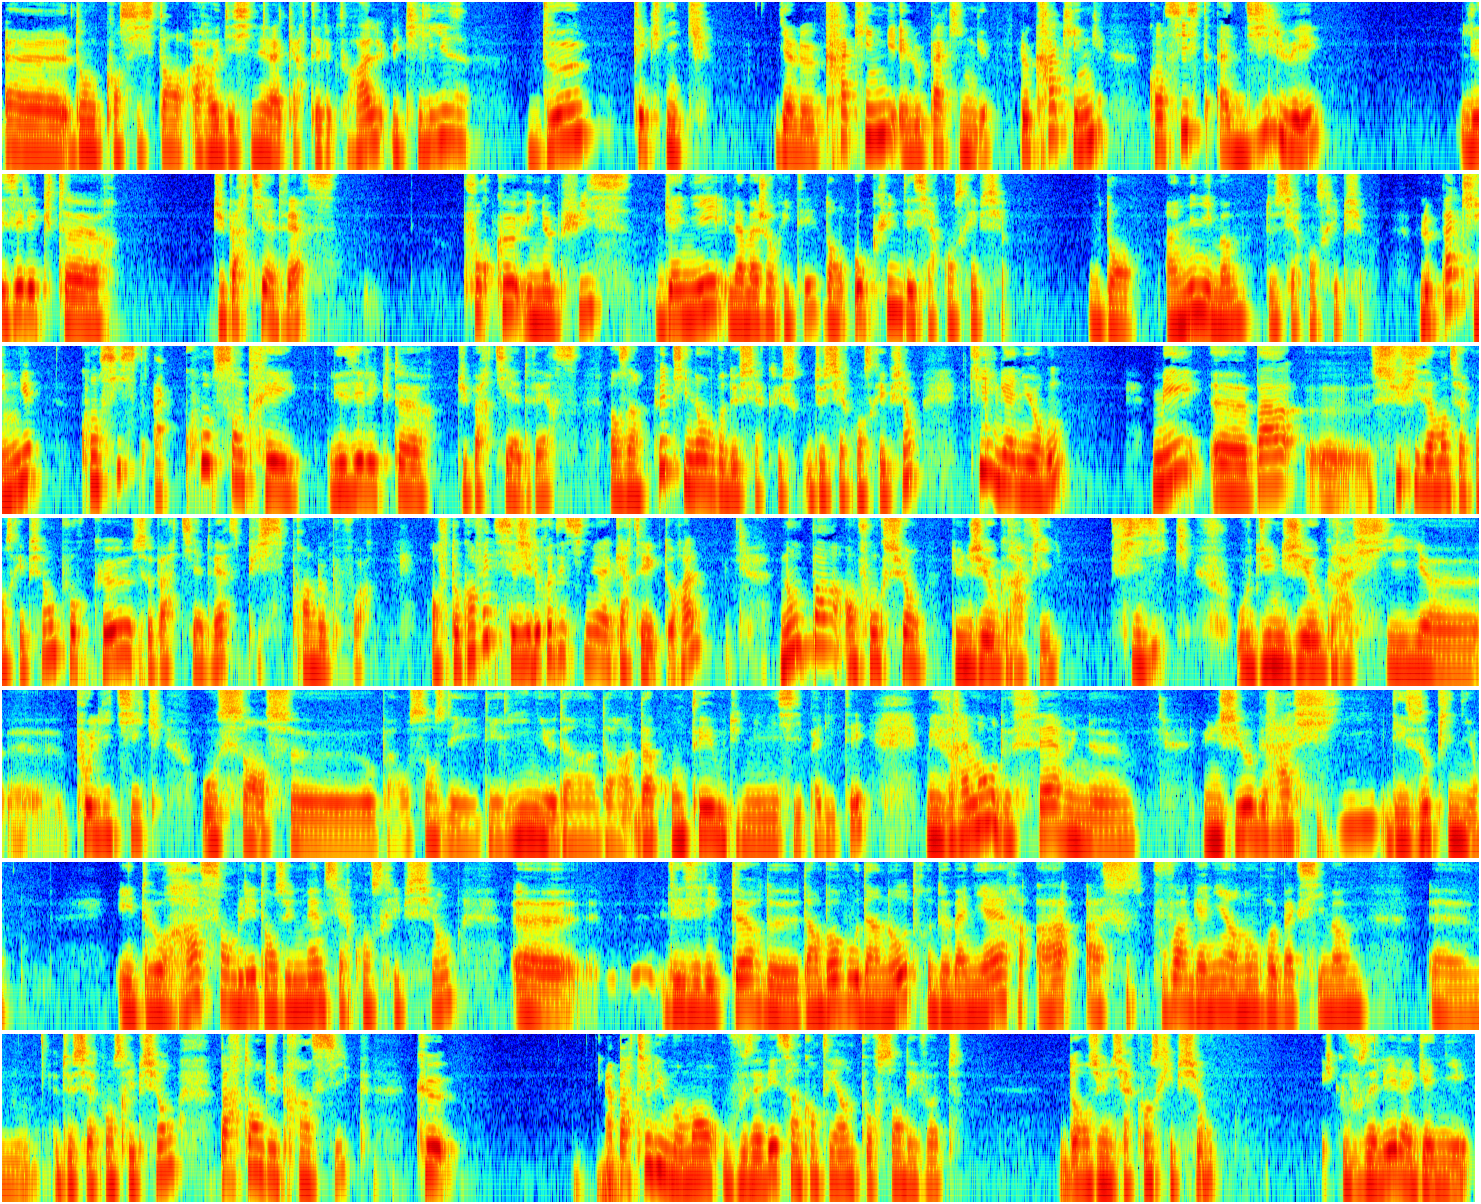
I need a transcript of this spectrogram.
euh, donc consistant à redessiner la carte électorale, utilise deux techniques. Il y a le cracking et le packing. Le cracking consiste à diluer les électeurs du parti adverse pour qu'ils ne puissent gagner la majorité dans aucune des circonscriptions, ou dans un minimum de circonscriptions. Le packing consiste à concentrer les électeurs du parti adverse dans un petit nombre de, circonscriptions qu'ils gagneront, mais euh, pas euh, suffisamment de circonscriptions pour que ce parti adverse puisse prendre le pouvoir. Donc en fait, il s'agit de redessiner la carte électorale, non pas en fonction d'une géographie physique ou d'une géographie euh, politique au sens, ben, au sens des, lignes d'un comté ou d'une municipalité, mais vraiment de faire une, une géographie des opinions et de rassembler dans une même circonscription euh, les électeurs d'un bord ou d'un autre de manière à, pouvoir gagner un nombre maximum euh, de circonscriptions, partant du principe que à partir du moment où vous avez 51% des votes dans une circonscription et que vous allez la gagner,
